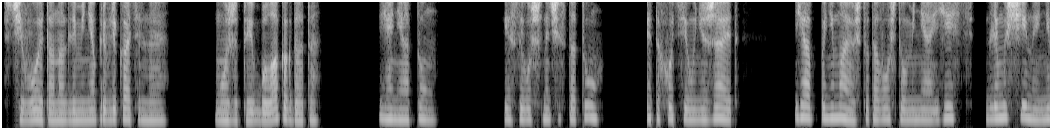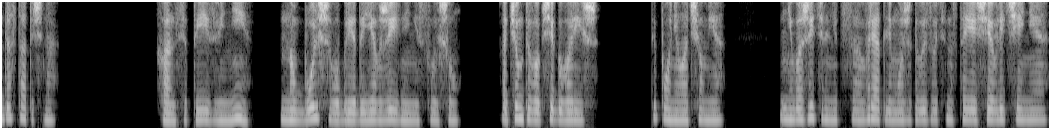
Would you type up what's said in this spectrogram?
С чего это она для меня привлекательная? Может, и была когда-то? Я не о том. Если уж на чистоту, это хоть и унижает, я понимаю, что того, что у меня есть, для мужчины недостаточно. Ханси, ты извини, но большего бреда я в жизни не слышал. О чем ты вообще говоришь? Ты понял, о чем я. Небожительница вряд ли может вызвать настоящее влечение.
